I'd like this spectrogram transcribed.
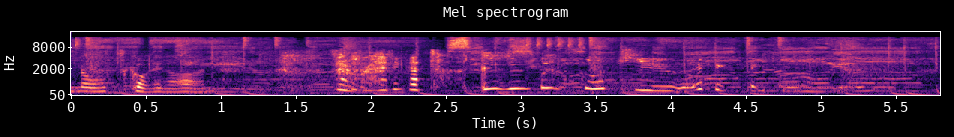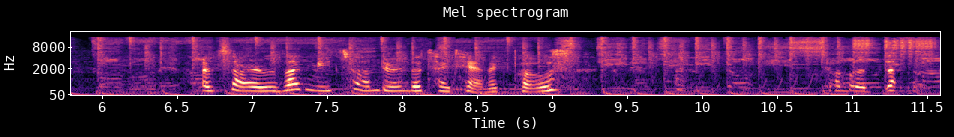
Don't know what's going on. They're riding a duck. This is so cute. I can't even. I'm sorry, was that me Michan doing the Titanic pose? On the duck.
